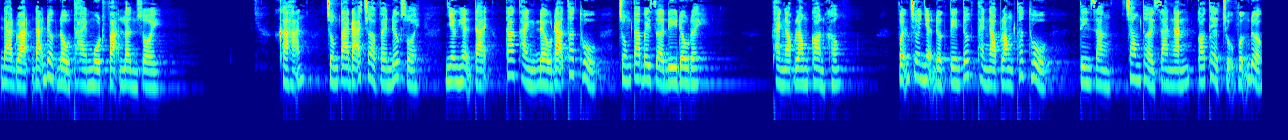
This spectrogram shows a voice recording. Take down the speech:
đa đoạn đã được đầu thai một vạn lần rồi. Khả hãn, chúng ta đã trở về nước rồi nhưng hiện tại các thành đều đã thất thủ chúng ta bây giờ đi đâu đây? Thành Ngọc Long còn không? Vẫn chưa nhận được tin tức Thành Ngọc Long thất thủ tin rằng trong thời gian ngắn có thể trụ vững được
